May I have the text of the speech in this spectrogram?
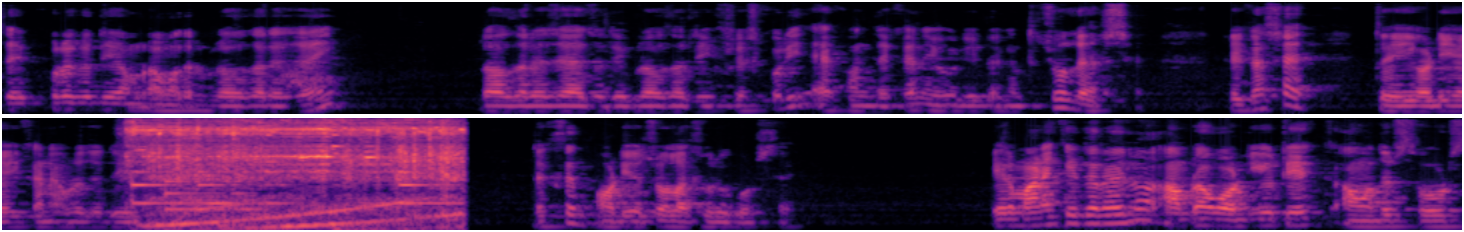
সেভ করে যদি আমরা আমাদের ব্রাউজারে যাই ব্রাউজারে যায়, যদি ব্রাউজার রিফ্রেশ করি, এখন দেখেন এই অডিওটা কিন্তু চলে আসছে। ঠিক আছে? তো এই অডিও এখানে আমরা যদি দেখছেন অডিও চলা শুরু করছে। এর মানে কি দাঁড়াইলো? আমরা অডিও টেক আমাদের সোর্স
